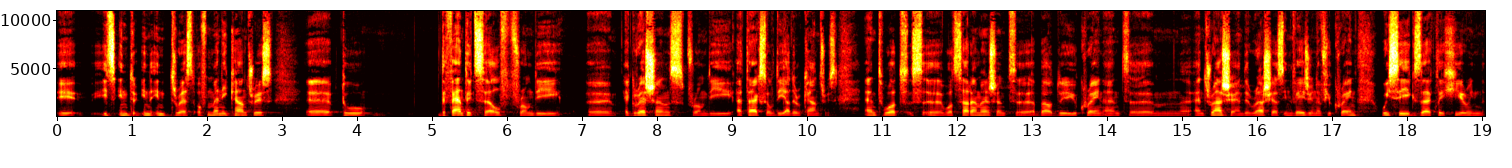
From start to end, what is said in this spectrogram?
it's in the interest of many countries uh, to defend itself from the aggressions, from the attacks of the other countries. And what uh, what Sara mentioned uh, about the Ukraine and um, and Russia and the Russia's invasion of Ukraine, we see exactly here in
